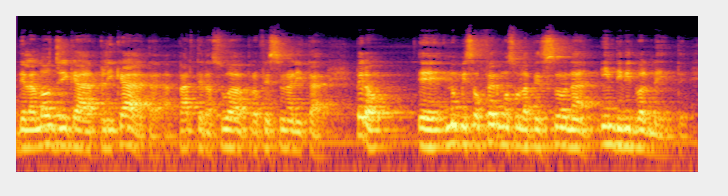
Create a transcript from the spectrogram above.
della logica applicata, a parte la sua professionalità, però eh, non mi soffermo sulla persona individualmente.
